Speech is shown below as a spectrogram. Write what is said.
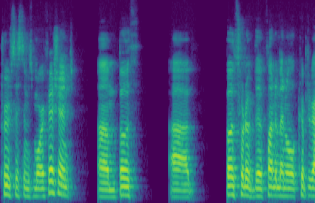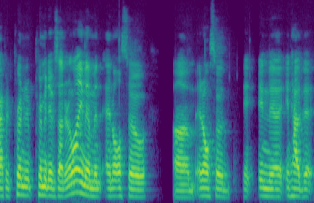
proof systems more efficient, um, both uh, both sort of the fundamental cryptographic prim primitives underlying them, and, and also um, and also in the in how the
